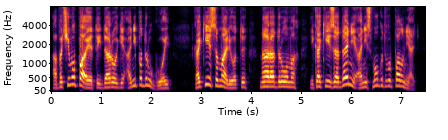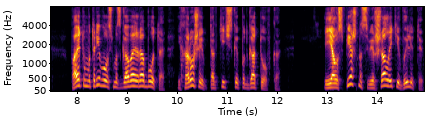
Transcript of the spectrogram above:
а почему по этой дороге, а не по другой, какие самолеты на аэродромах и какие задания они смогут выполнять. Поэтому требовалась мозговая работа и хорошая тактическая подготовка. И я успешно совершал эти вылеты.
